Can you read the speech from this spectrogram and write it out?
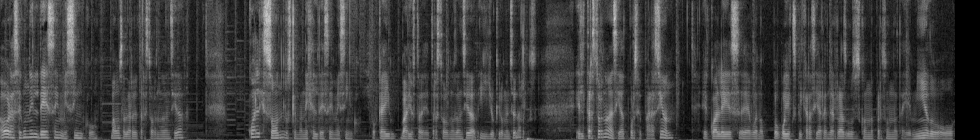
Ahora, según el DSM5, vamos a hablar de trastorno de ansiedad. ¿Cuáles son los que maneja el DSM5? Porque hay varios trastornos de ansiedad y yo quiero mencionarlos. El trastorno de ansiedad por separación el cual es, eh, bueno, voy a explicar así a render rasgos, es cuando una persona tiene miedo o,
